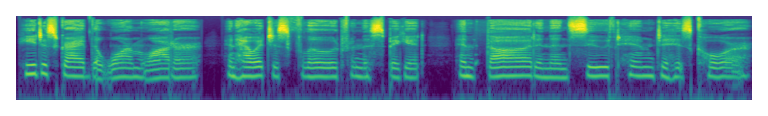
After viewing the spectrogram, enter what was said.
he described the warm water and how it just flowed from the spigot and thawed and then soothed him to his core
